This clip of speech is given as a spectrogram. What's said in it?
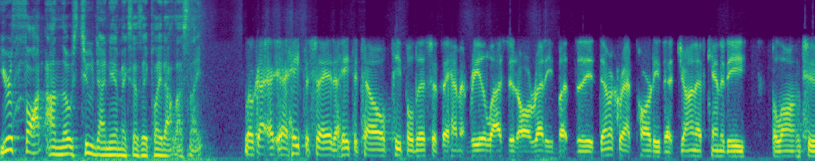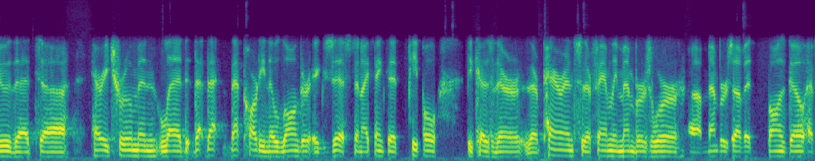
Your thought on those two dynamics as they played out last night? Look, I, I hate to say it. I hate to tell people this if they haven't realized it already, but the Democrat Party that John F. Kennedy belonged to, that uh, Harry Truman led, that that that party no longer exists. And I think that people, because their their parents, their family members were uh, members of it long ago, have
